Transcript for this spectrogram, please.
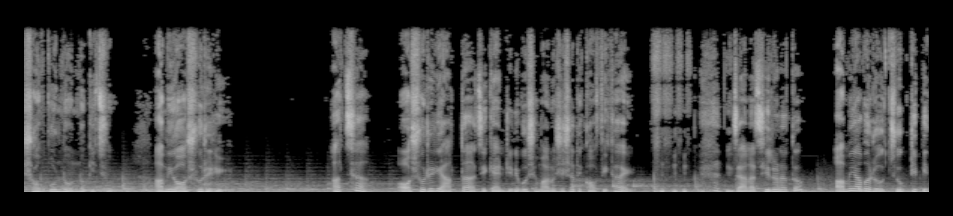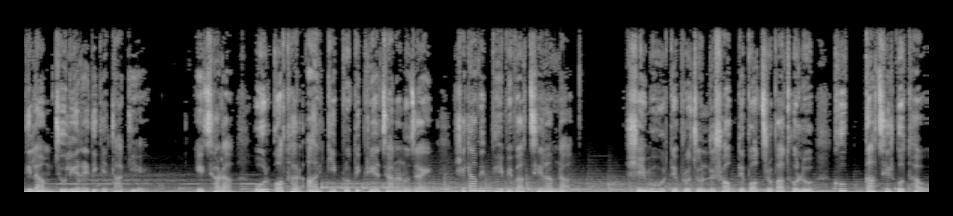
সম্পূর্ণ অন্য কিছু। আমি অশরীরী। আচ্ছা অশরীরী আত্মা যে ক্যান্টিনে বসে মানুষের সাথে কফি খায়? জানা ছিল না তো? আমি আবারও চোখ টিপে দিলাম জুলিয়ানের দিকে তাকিয়ে। এছাড়া ওর কথার আর কি প্রতিক্রিয়া জানানো যায় সেটা আমি ভেবে পাচ্ছিলাম না। সেই মুহূর্তে প্রচণ্ড শব্দে বজ্রপাত হলো খুব কাছের কোথাও।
